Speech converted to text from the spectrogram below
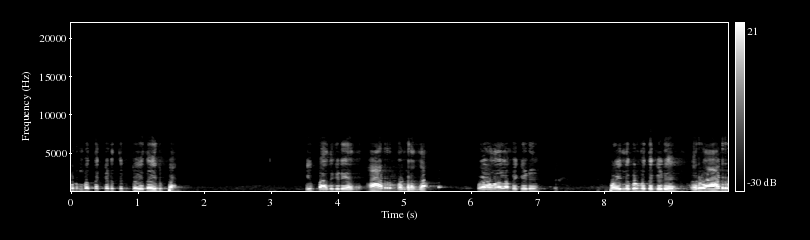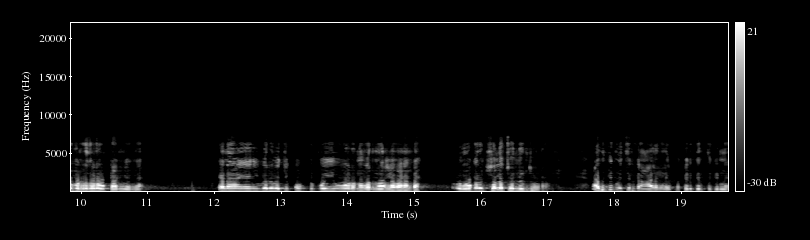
குடும்பத்தை கெடுத்துக்கிட்டோ ஏதோ இருப்பேன். இப்போ அது கிடையாது. ஆர்டர் பண்ணுறது தான் போய் அவங்களெல்லாம் போய் கெடு. போய் இந்த குடும்பத்தை கெடு. வெறும் ஆர்டர் பண்ணுறதோட விட்டானுங்க ஏன்னா இவர் வச்சு கூப்பிட்டு போய் ஓடணும் வரணும் எல்லாம் வேணாண்டா உட்கார சொல்ல சொல்லுன்னு சொல்கிறான் அதுக்குன்னு வச்சுருக்கான் ஆளுங்களை இப்போ கெடுக்கிறதுக்குன்னு.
